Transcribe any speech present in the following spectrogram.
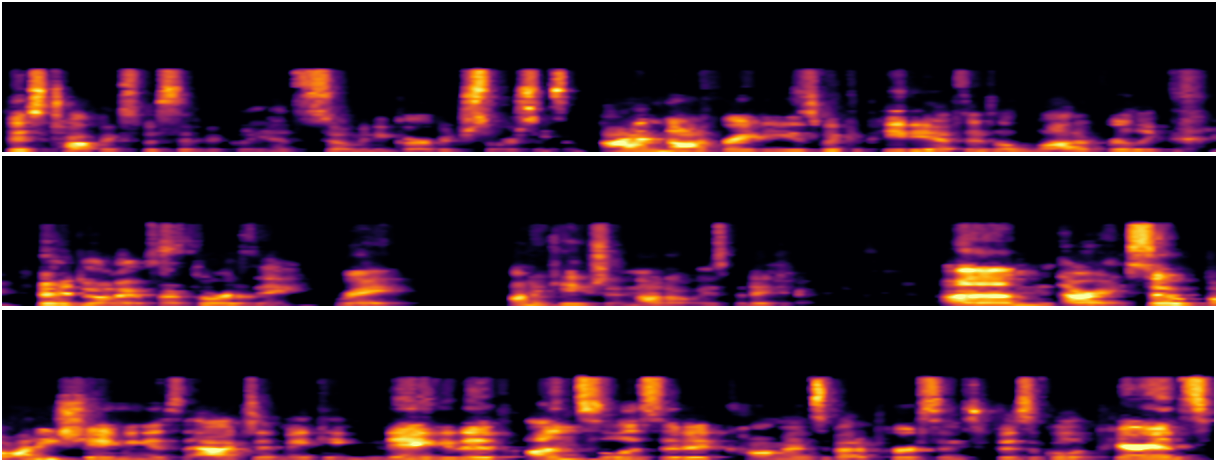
this topic specifically had so many garbage sources i'm not afraid to use wikipedia if there's a lot of really good, good Donate five dollars. sourcing right on occasion not always but i do um all right so body shaming is the act of making negative unsolicited comments about a person's physical appearance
